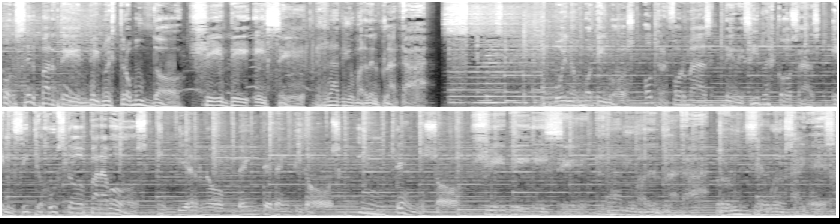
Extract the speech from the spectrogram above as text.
por ser parte de nuestro mundo. GDS, Radio Mar del Plata. Buenos motivos, otras formas de decir las cosas. El sitio justo para vos. Invierno 2022. Intenso. GDS, Radio Mar del Plata, provincia de Buenos Aires.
